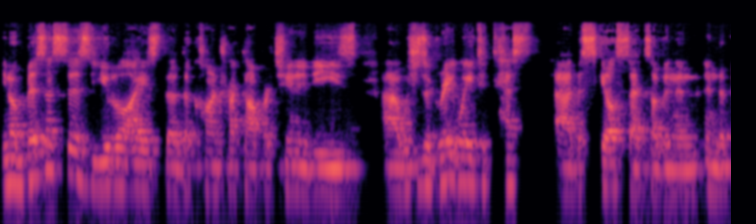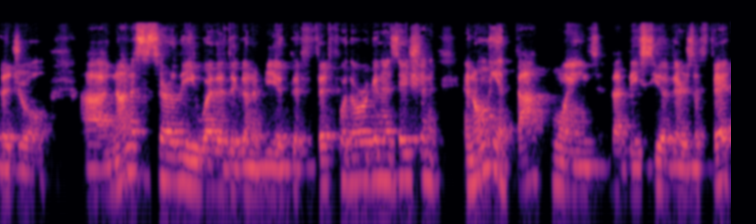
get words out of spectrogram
you know, businesses utilize the the contract opportunities, uh, which is a great way to test uh, the skill sets of an in, individual, uh, not necessarily whether they're going to be a good fit for the organization, and only at that point that they see that there's a fit,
